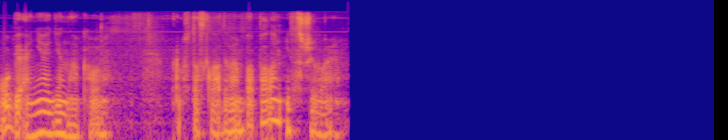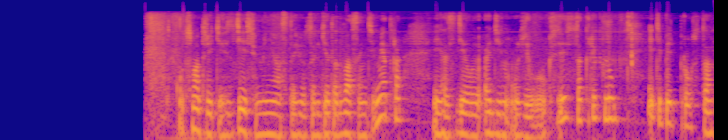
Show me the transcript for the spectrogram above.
обе они одинаковые. Просто складываем пополам и сшиваем. Вот смотрите здесь у меня остается где-то 2 сантиметра я сделаю один узелок здесь закреплю. И теперь просто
